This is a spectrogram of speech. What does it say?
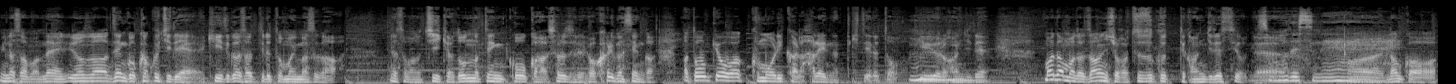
皆様ねいろんな全国各地で聞いてくださってると思いますが皆様の地域はどんな天候かそれぞれ 分かりませんが、まあ、東京は曇りから晴れになってきているというような感じで、まだまだ残暑が続くって感じですよね。そうですね、はい、なんか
